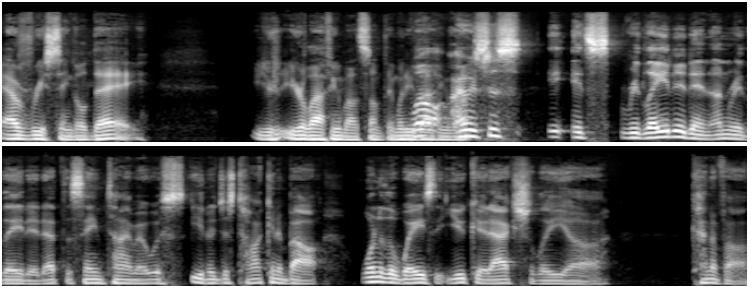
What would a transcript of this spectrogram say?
every single day. You're, you're laughing about something. What are you laughing Well, about? I was just it's related and unrelated at the same time. I was, you know, just talking about one of the ways that you could actually uh, kind of uh,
